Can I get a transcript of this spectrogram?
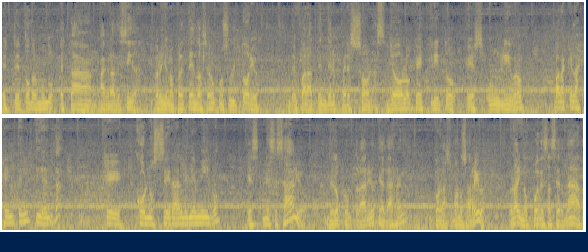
este, todo el mundo está agradecida, pero yo no pretendo hacer un consultorio para atender personas. Yo lo que he escrito es un libro para que la gente entienda que conocer al enemigo es necesario. De lo contrario, te agarran con las manos arriba, ¿verdad? Y no puedes hacer nada.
